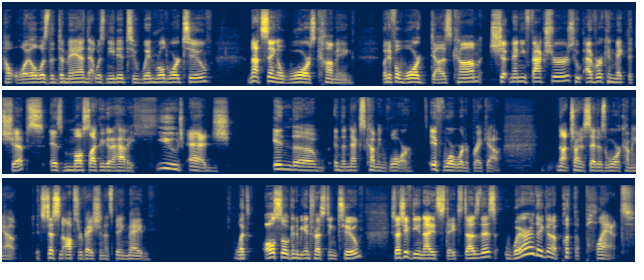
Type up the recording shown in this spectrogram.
how oil was the demand that was needed to win World War II. I'm not saying a war's coming, but if a war does come, chip manufacturers, whoever can make the chips, is most likely going to have a huge edge in the in the next coming war if war were to break out. Not trying to say there's a war coming out. It's just an observation that's being made. What's also going to be interesting too, especially if the United States does this, where are they going to put the plant?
